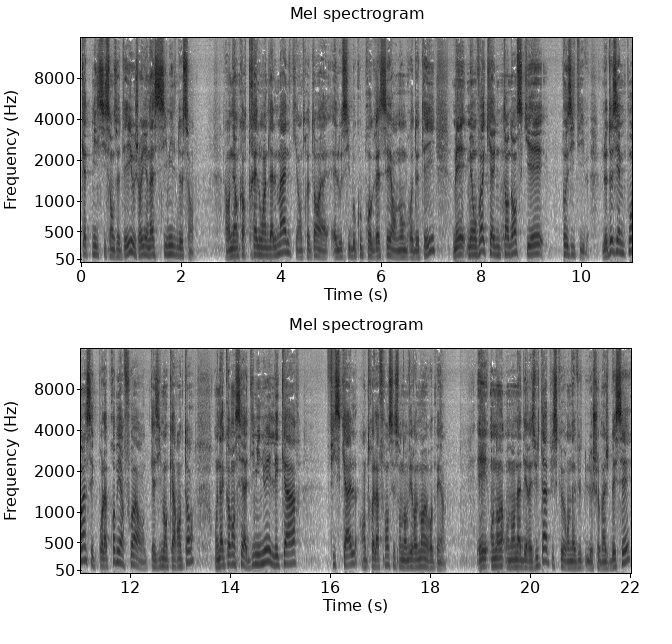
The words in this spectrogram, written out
4600 ETI, aujourd'hui il y en a 6200. on est encore très loin de l'Allemagne, qui entre-temps a elle aussi beaucoup progressé en nombre de TI, mais, mais on voit qu'il y a une tendance qui est positive. Le deuxième point, c'est que pour la première fois en quasiment 40 ans, on a commencé à diminuer l'écart fiscal entre la France et son environnement européen. Et on en, on en a des résultats, puisqu'on a vu le chômage baisser,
